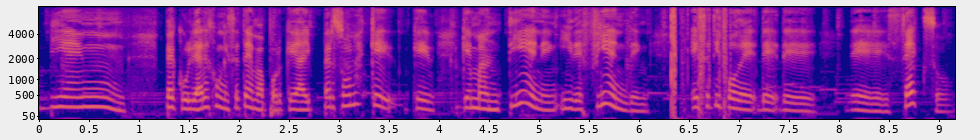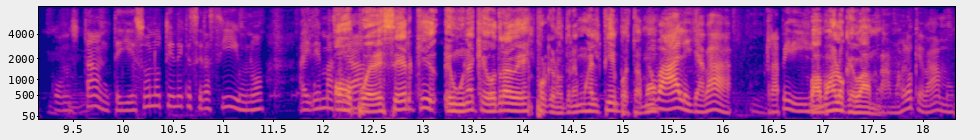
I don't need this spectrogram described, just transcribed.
bien peculiares con ese tema, porque hay personas que, que, que mantienen y defienden ese tipo de, de, de- de sexo constante, y eso no tiene que ser así. Uno, hay O demasiado. puede ser que una que otra vez, porque no tenemos el tiempo, estamos. no vale, ya va, rapidito. vamos a lo que vamos. Vamos a lo que vamos.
